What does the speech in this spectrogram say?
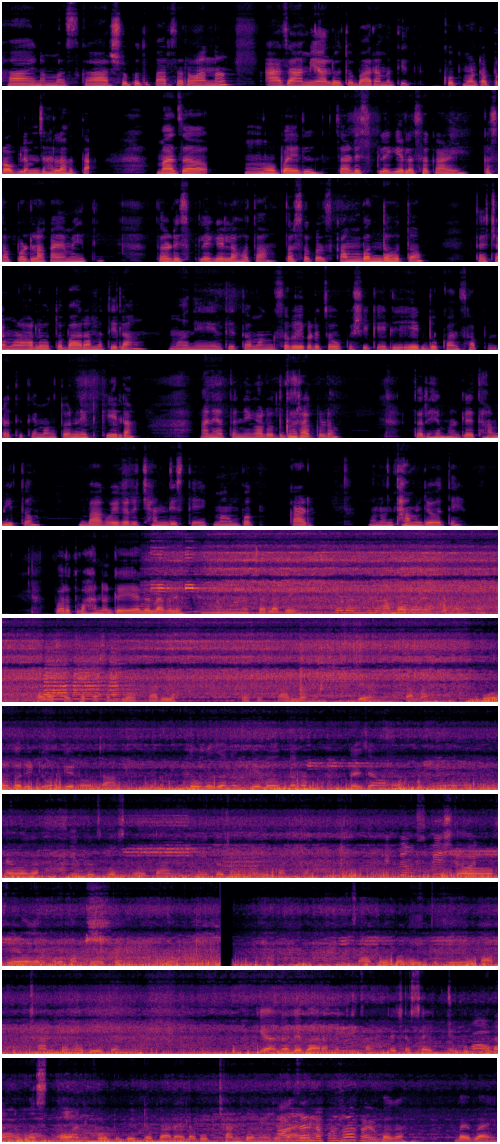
हाय नमस्कार. शुभ दुपार सर्वांना. आज आम्ही आलो होतो बारामतीत. खूप मोठा प्रॉब्लेम झाला होता. माझा मोबाईलचा डिस्प्ले गेला सकाळी. कसा पडला काय माहिती? तर डिस्प्ले गेला होता. तर सगळंच काम बंद होतं. त्याच्यामुळं आलो होतो बारामतीला. आणि तिथं मग सगळीकडे चौकशी केली. एक दुकान सापडलं तिथे मग तो नीट केला. आणि आता निघालो घराकडं. तर हे म्हटले थांब इथं. बाग वगैरे छान दिसते. मग बघ काढ. म्हणून थांबले होते. परत वाहनं ते यायला लागले. चला बाई. थांबायला नको म्हणता थोडासा छोटासा ब्लॉक काढला. तसंच काढलं मग. वेळ नव्हता ना. पोरं घरी घेऊन गेलो होतो आम्ही. दोघं जणच गेलो होतो ना. त्याच्यामुळं हे बघा इथंच बसलो होतो आम्ही. पण इथंच होतो एकदम स्पेशल खेळ वगैरे खायला थांबले होते. बघा इथं हे बाग खूप छान बनवली आहे त्यांनी. की आणले बारामतीचा त्याच्या साईडने खूप मुलांना मस्त. आणि फोटो बिटो काढायला खूप छान आहे. आहे बघा. Bye bye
